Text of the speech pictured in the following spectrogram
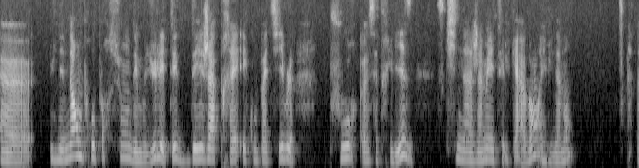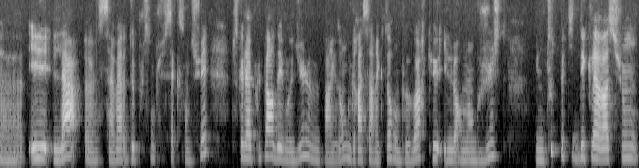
une énorme proportion des modules étaient déjà prêts et compatibles pour cette release, ce qui n'a jamais été le cas avant, évidemment. et là, ça va de plus en plus s'accentuer, puisque la plupart des modules, par exemple, grâce à Rector, on peut voir qu'il leur manque juste une toute petite déclaration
